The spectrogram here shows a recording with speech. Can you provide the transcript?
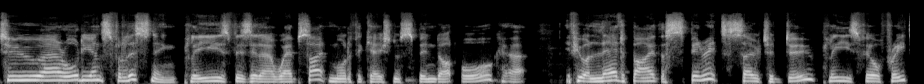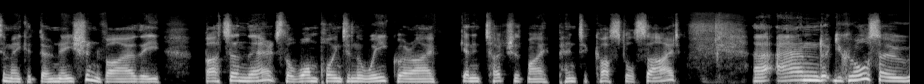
to our audience for listening. Please visit our website, mortificationofspin.org. Uh, if you are led by the Spirit so to do, please feel free to make a donation via the button there. It's the one point in the week where I get in touch with my Pentecostal side. Uh, and you can also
